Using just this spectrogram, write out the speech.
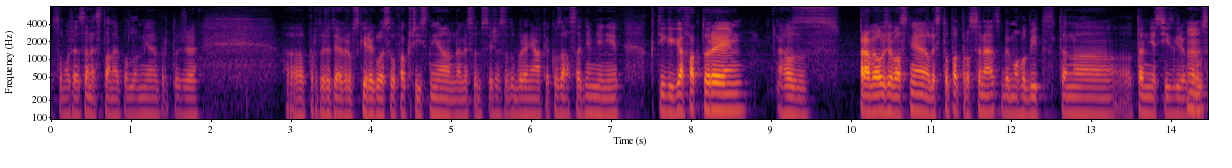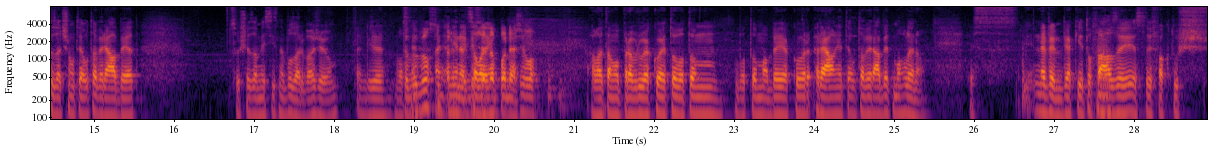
samozřejmě se nestane podle mě, protože eh, protože ty evropské regule jsou fakt přísné a nemyslím si, že se to bude nějak jako zásadně měnit. K té Gigafactory eh, pravil, že vlastně listopad, prosinec by mohl být ten, ten měsíc, kdy hmm. se začnou ty auta vyrábět, což je za měsíc nebo za dva, že jo? Takže vlastně to by bylo super, ani necelé. se to podařilo. Ale tam opravdu jako je to o tom, o tom, aby jako reálně ty auta vyrábět mohly. No. Jest, nevím, v jaký je to hmm. fázi, hmm. jestli fakt už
